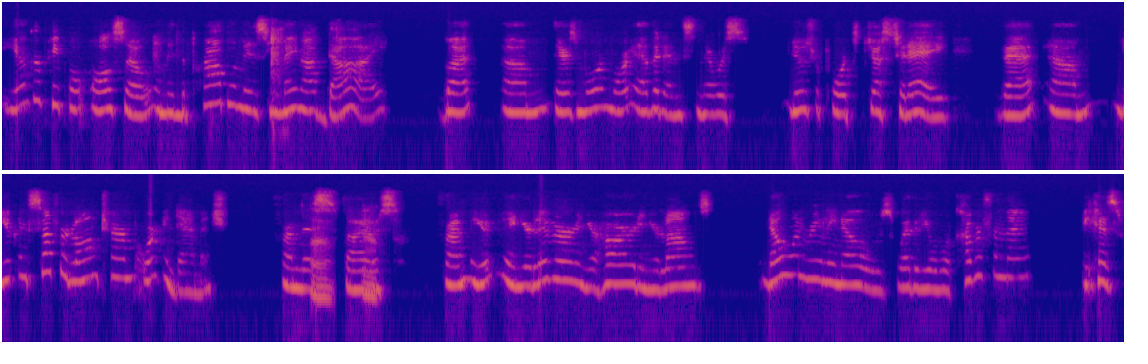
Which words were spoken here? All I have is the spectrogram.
younger people also, I mean, the problem is you may not die, but um, there's more and more evidence, and there was news reports just today that um, you can suffer long-term organ damage from this uh, virus, yeah. from your in your liver, in your heart, in your lungs no one really knows whether you'll recover from that because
